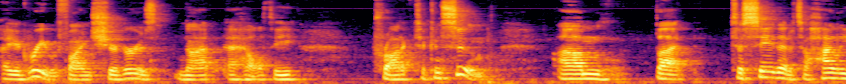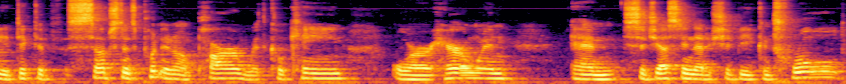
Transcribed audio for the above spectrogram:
I agree. Refined sugar is not a healthy product to consume, um, but to say that it's a highly addictive substance, putting it on par with cocaine or heroin and suggesting that it should be controlled,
